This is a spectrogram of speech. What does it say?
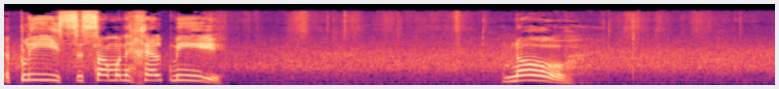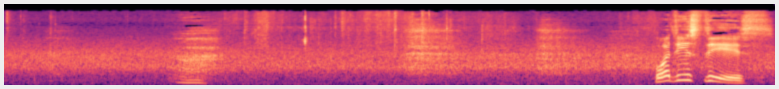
uh, please, someone help me. No. Uh, what is this?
